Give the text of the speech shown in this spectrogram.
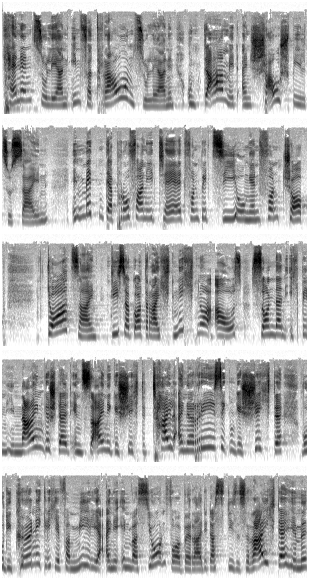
kennenzulernen, ihm Vertrauen zu lernen und damit ein Schauspiel zu sein, inmitten der Profanität von Beziehungen, von Job, dort sein, dieser Gott reicht nicht nur aus, sondern ich bin hineingestellt in seine Geschichte, Teil einer riesigen Geschichte, wo die königliche Familie eine Invasion vorbereitet, dass dieses Reich der Himmel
